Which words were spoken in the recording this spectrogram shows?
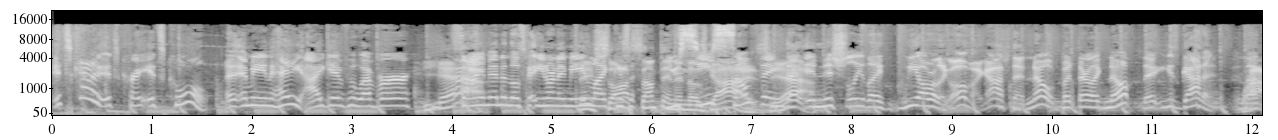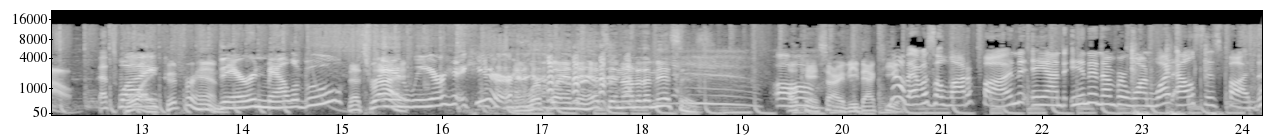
It's kind of it's crazy. It's cool. I, I mean, hey, I give whoever Yeah. Simon and those guys. You know what I mean? They like saw 'cause something you in those see guys, something that initially, like we all were like, oh my gosh, that note. But they're like, nope, that- he's got it. And Wow. That's, that's why Boy, good for him. they're in Malibu. That's right. And we are he- here. And we're playing the hits and none of the misses. Oh. Okay, sorry, V. Back to you. No, that was a lot of fun. And in a number one, what else is fun?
